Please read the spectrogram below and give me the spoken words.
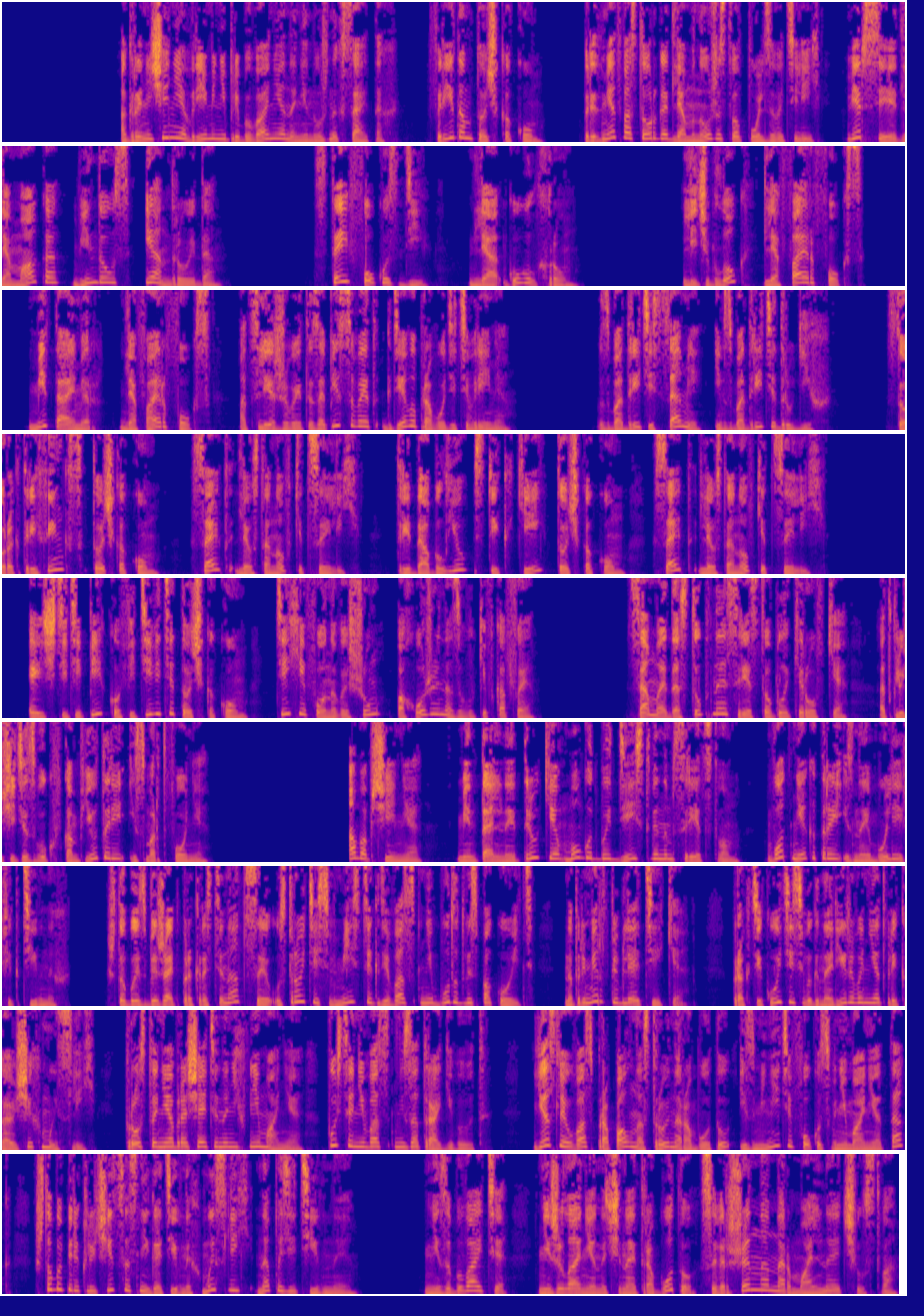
Ограничение времени пребывания на ненужных сайтах. freedom.com. Предмет восторга для множества пользователей. Версии для Mac, Windows и Android. Stay Focus D для Google Chrome. Личблок для Firefox. Mi-таймер для Firefox отслеживает и записывает, где вы проводите время. Взбодритесь сами и взбодрите других. 43things.com сайт для установки целей. www.stickk.com сайт для установки целей. http coffeetivity.com тихий фоновый шум, похожий на звуки в кафе. Самое доступное средство блокировки – Отключите звук в компьютере и смартфоне. Обобщение. Ментальные трюки могут быть действенным средством. Вот некоторые из наиболее эффективных. Чтобы избежать прокрастинации, устройтесь в месте, где вас не будут беспокоить, например, в библиотеке. Практикуйтесь в игнорировании отвлекающих мыслей. Просто не обращайте на них внимания, пусть они вас не затрагивают. Если у вас пропал настрой на работу, измените фокус внимания так, чтобы переключиться с негативных мыслей на позитивные. Не забывайте, нежелание начинать работу – совершенно нормальное чувство.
